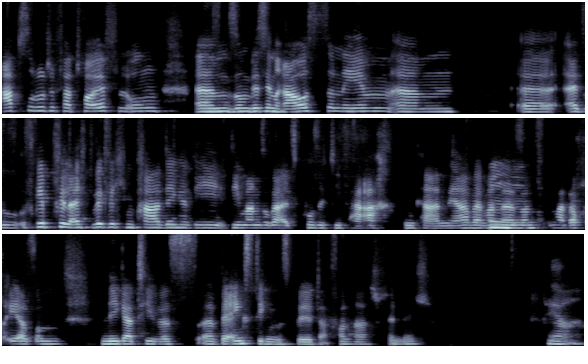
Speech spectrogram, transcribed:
absolute Verteuflung ähm, so ein bisschen rauszunehmen, ähm, äh, also es gibt vielleicht wirklich ein paar Dinge, die, die man sogar als positiv erachten kann, ja, weil man mhm. da sonst immer doch eher so ein negatives, äh, beängstigendes Bild davon hat, finde ich. Ja.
